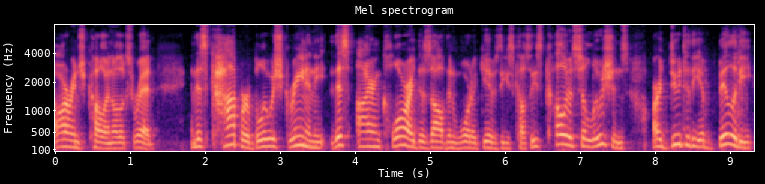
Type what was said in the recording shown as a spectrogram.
orange color. No, it looks red. And this copper, bluish green, and the, this iron chloride dissolved in water gives these colors. So these colored solutions are due to the ability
